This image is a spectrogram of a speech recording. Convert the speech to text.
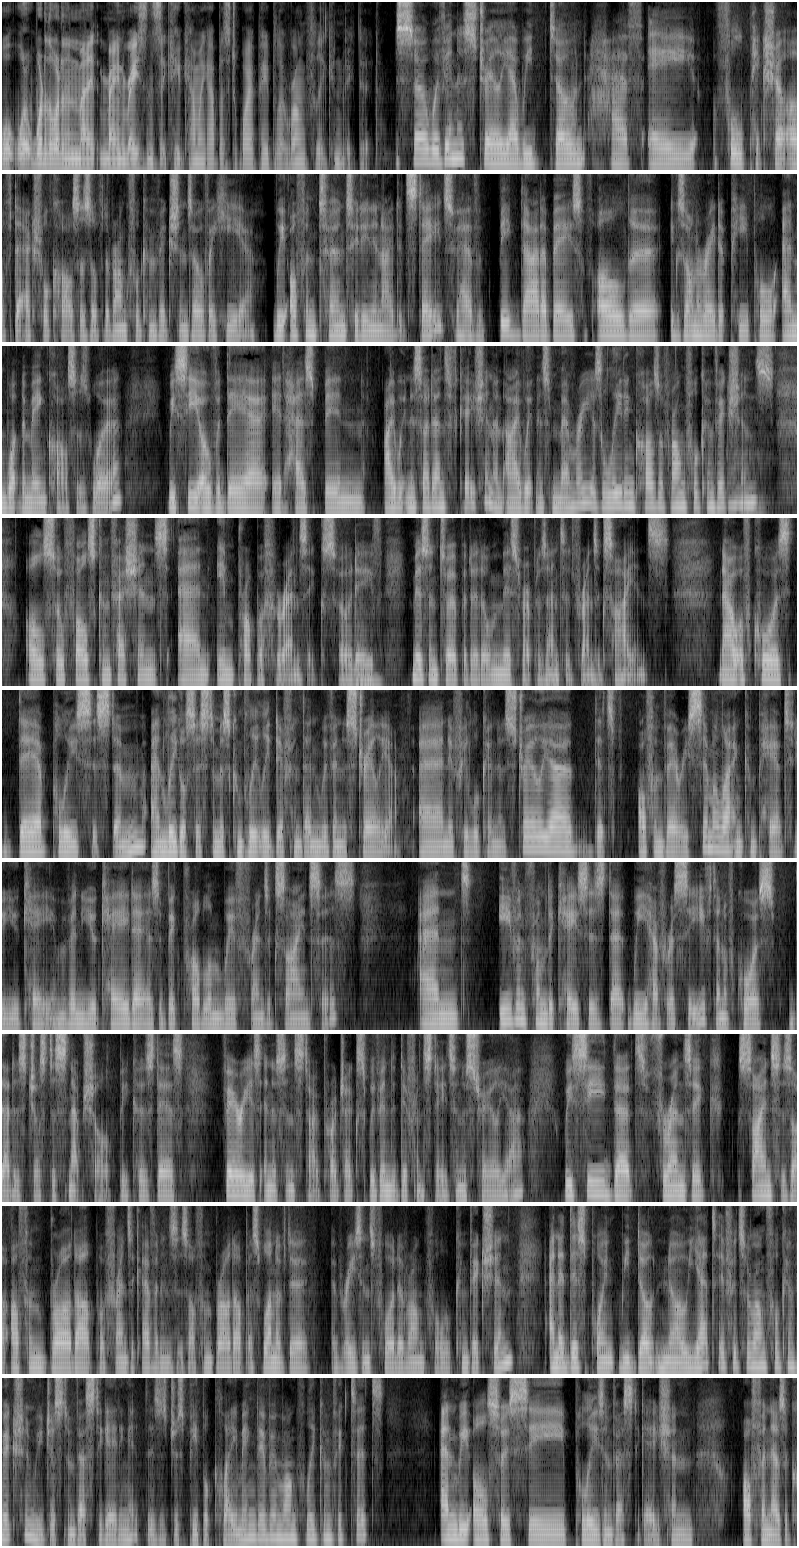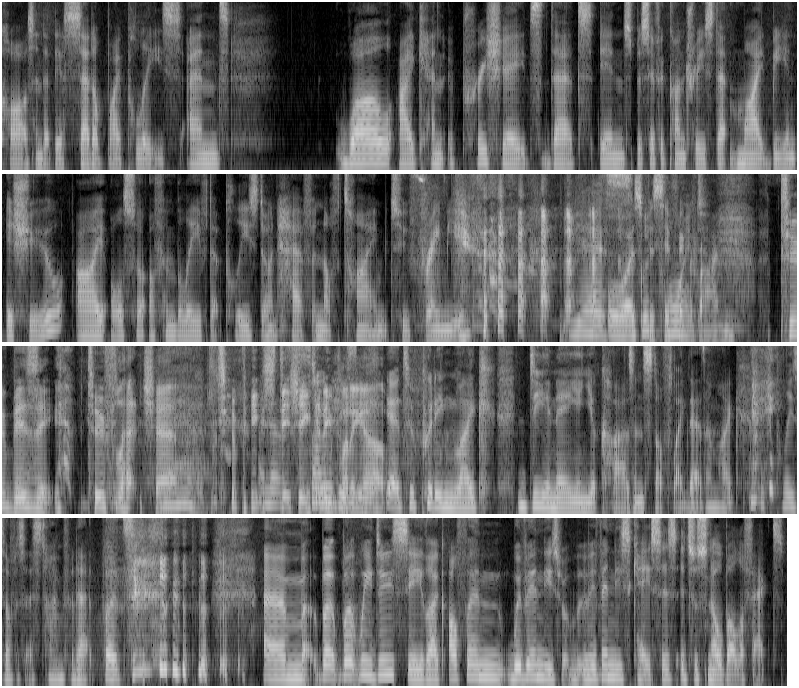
What, what, what are the, what are the main reasons that keep coming up as to why people are wrongfully convicted? So within Australia, we don't have a full picture of the actual causes of the wrongful convictions over here. We often turn to the United States, who have a big database of all the exonerated people and what the main causes were we see over there it has been eyewitness identification and eyewitness memory as a leading cause of wrongful convictions. Mm. Also, false confessions and improper forensics. So they've mm. misinterpreted or misrepresented forensic science. Now, of course, their police system and legal system is completely different than within Australia. And if you look in Australia, that's often very similar and compared to the UK. And within the UK, there is a big problem with forensic sciences. And even from the cases that we have received, and of course, that is just a snapshot because there's various innocence type projects within the different states in Australia, we see that forensic sciences are often brought up, or forensic evidence is often brought up as one of the reasons for the wrongful conviction. And at this point, we don't know yet if it's a wrongful conviction. We're just investigating it. This is just people claiming they've been wrongfully convicted. And we also see police investigation often as a cause and that they're set up by police. And while I can appreciate that in specific countries that might be an issue, I also often believe that police don't have enough time to frame you yes, for a specific crime too busy, too flat chat yeah. to be stitching so anybody busy. up. Yeah, to putting like DNA in your cars and stuff like that. I'm like, police officer has time for that. But um, but but we do see like often within these within these cases, it's a snowball effect.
